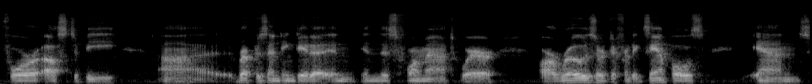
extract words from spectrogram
for us to be uh, representing data in, in this format where our rows are different examples and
